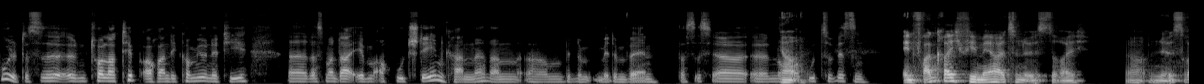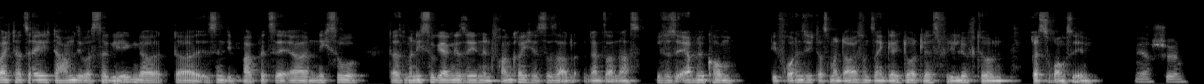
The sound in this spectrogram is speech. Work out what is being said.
cool. Das ist äh, ein toller Tipp auch an die Community, äh, dass man da eben auch gut stehen kann, ne? Dann ähm, mit dem, mit dem Van. Das ist ja äh, nochmal Ja, gut zu wissen. in Frankreich viel mehr als in Österreich. Ja, in Österreich tatsächlich, da haben sie was dagegen. Da, da sind die Parkplätze eher nicht so, da ist man nicht so gern gesehen. In Frankreich ist das ganz anders. Ist es eher willkommen. Die freuen sich, dass man da ist und sein Geld dort lässt für die Lifte und Restaurants eben. Ja, schön.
